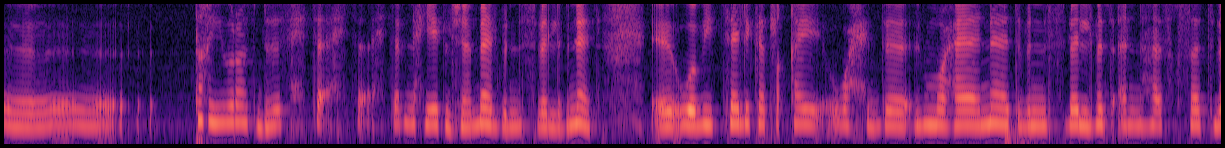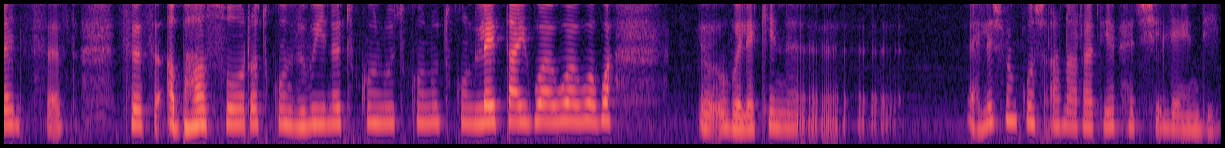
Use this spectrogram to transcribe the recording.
آه، تغيرات بزاف حتى حتى حتى من ناحية الجمال بالنسبة للبنات. آه، وبالتالي كتلقاي واحد المعاناة بالنسبة للبنت أنها خصها تبان في, في, في أبهى صورة تكون زوينة تكون وتكون وتكون لي طاي و و و و آه، ولكن آه، علاش ما نكونش أنا راضية بهذا الشيء اللي عندي؟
